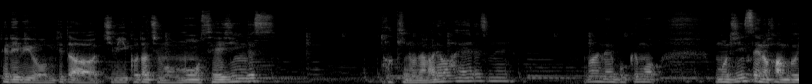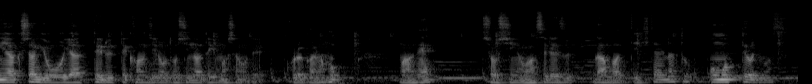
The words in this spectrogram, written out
テレビを見てたちびっ子たちももう成人です。時の流れは早いですね。まあね僕ももう人生の半分役者業をやってるって感じの年になってきましたのでこれからもまあね初心を忘れず頑張っていきたいなと思っております。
